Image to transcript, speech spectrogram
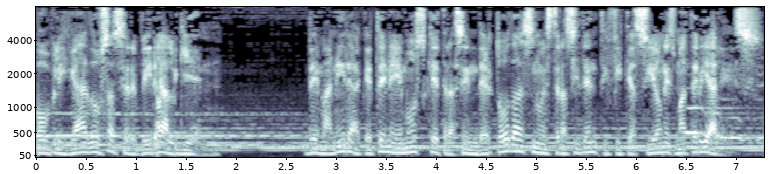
Obligados a servir a alguien. De manera que tenemos que trascender todas nuestras identificaciones materiales.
